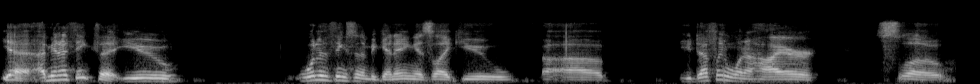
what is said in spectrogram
yeah i mean i think that you one of the things in the beginning is like you uh, you definitely want to hire slow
